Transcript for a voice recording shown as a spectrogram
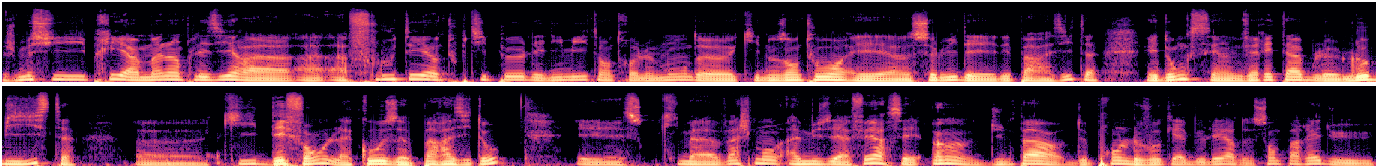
je me suis pris un malin plaisir à, flouter un tout petit peu les limites entre le monde qui nous entoure et celui des, parasites. Et donc c'est un véritable lobbyiste qui défend la cause Parasito. Et ce qui m'a vachement amusé à faire, c'est un, d'une part, de prendre le vocabulaire, de s'emparer du,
